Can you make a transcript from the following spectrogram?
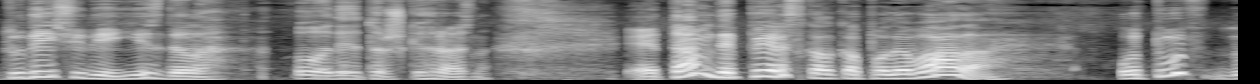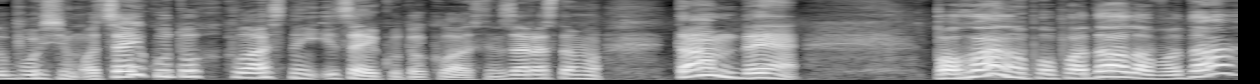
туди-сюди їздила. О, де трошки грязно. Е, Там, де перскалка поливала, отут, допустимо, оцей куток класний і цей куток класний. Зараз там, там де погано попадала вода,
